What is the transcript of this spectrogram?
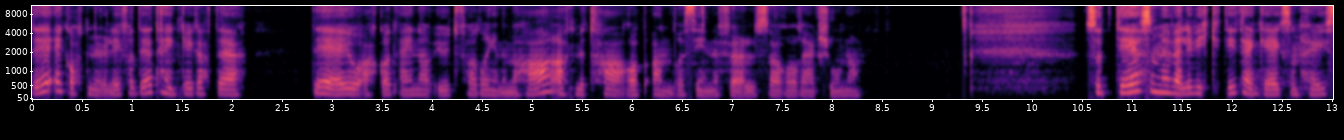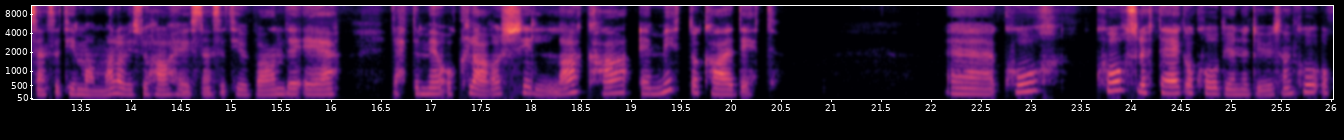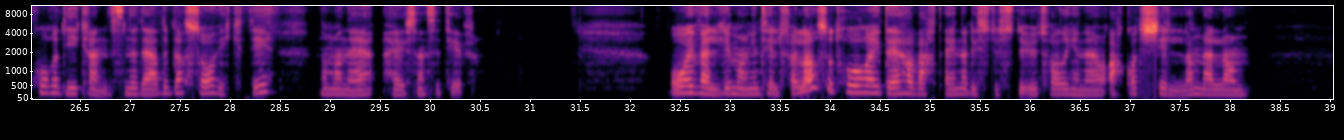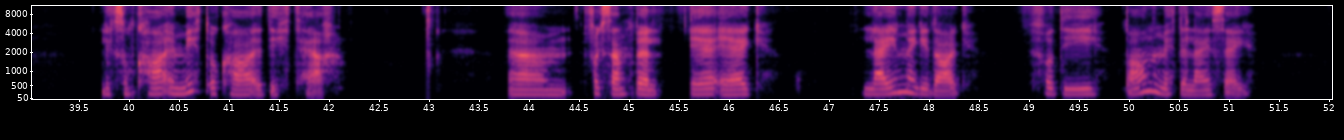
Det er godt mulig, for det tenker jeg at det, det er jo akkurat en av utfordringene vi har, at vi tar opp andre sine følelser og reaksjoner. Så det som er veldig viktig, tenker jeg, som høysensitiv mamma, eller hvis du har høysensitive barn, det er dette med å klare å skille hva er mitt, og hva er ditt. Eh, hvor, hvor, slutter jeg, og hvor begynner du? Hvor, og hvor er de grensene der? Det blir så viktig når man er høysensitiv. Og i veldig mange tilfeller så tror jeg det har vært en av de største utfordringene å akkurat skille mellom liksom hva er mitt, og hva er ditt her. Um, for eksempel, er jeg lei meg i dag fordi barnet mitt er lei seg?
